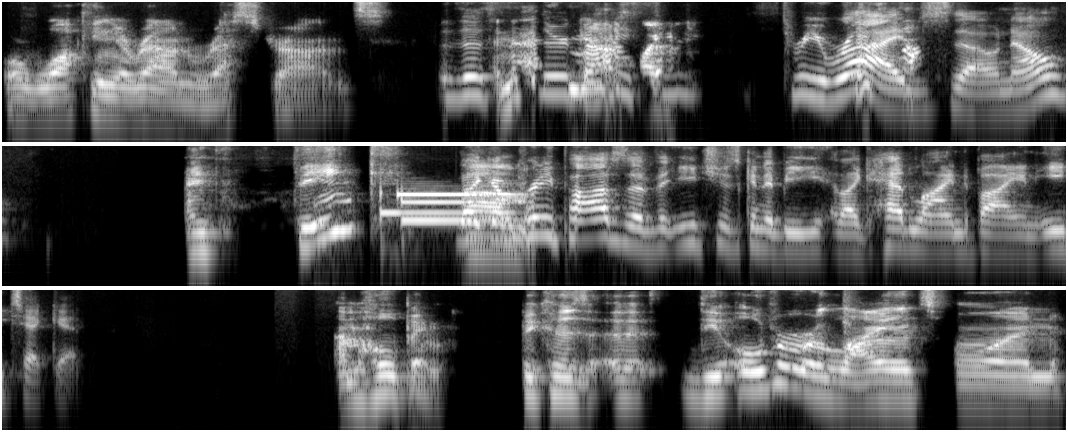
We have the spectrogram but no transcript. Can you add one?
or walking around restaurants. The, there are going to be three, three rides though no? I think like um, i'm pretty positive that each is going to be like headlined by an e-ticket. I'm hoping because uh, the over reliance on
